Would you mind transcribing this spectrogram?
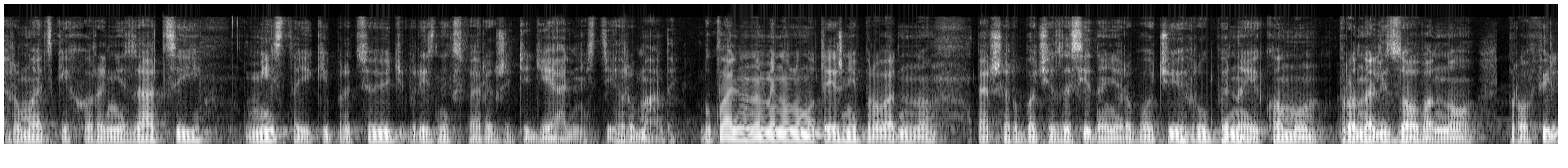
громадських організацій міста, які працюють в різних сферах життєдіяльності громади. Буквально на минулому тижні проведено перше робоче засідання робочої групи, на якому проаналізовано профіль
